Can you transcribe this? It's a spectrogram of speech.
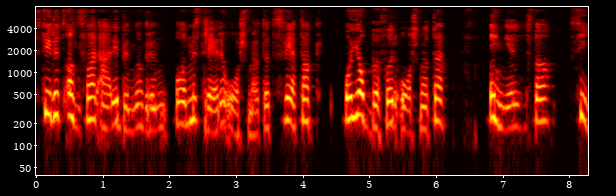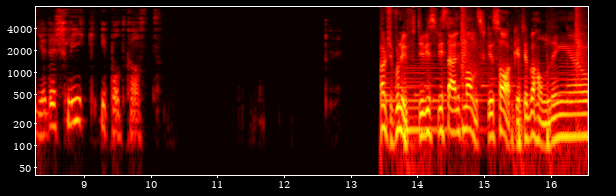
Styrets ansvar er i bunn og grunn å administrere årsmøtets vedtak og jobbe for årsmøtet. Engelstad sier det slik i podkast. Kanskje fornuftig hvis, hvis, det er litt vanskelige saker til behandling, og,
